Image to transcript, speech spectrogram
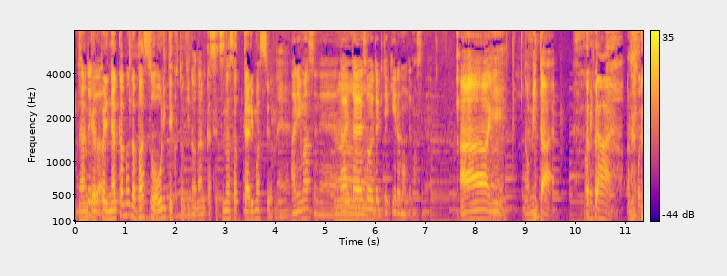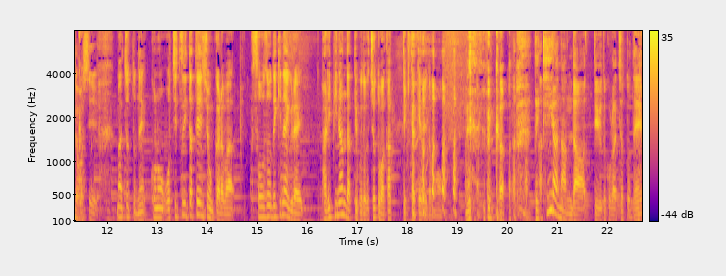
なんかやっぱり仲間がバスを降りていく時のなんか切なさってありますよね。ありますね。うん。大体そういう時テキーラ飲んでますね。ああいい。飲みたい。飲みたい。飲んでほしい。まあちょっとねこの落ち着いたテンションからは想像できないぐらいパリピなんだっていうことがちょっと分かってきたけれども、ね、なんかテキーラなんだっていうところはちょっとね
